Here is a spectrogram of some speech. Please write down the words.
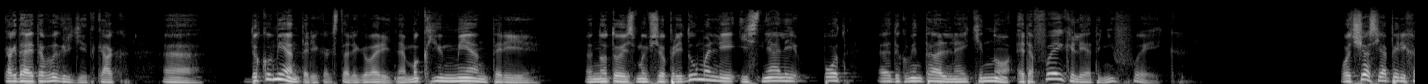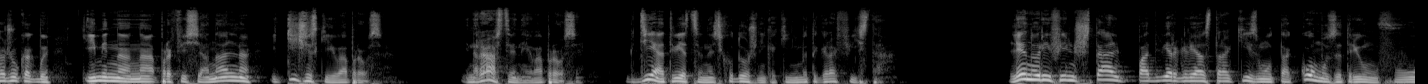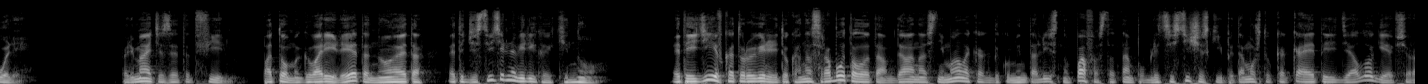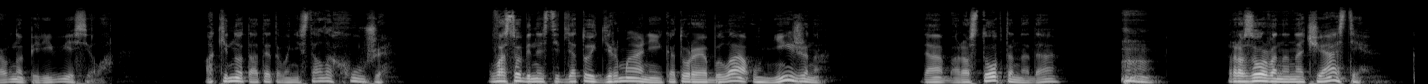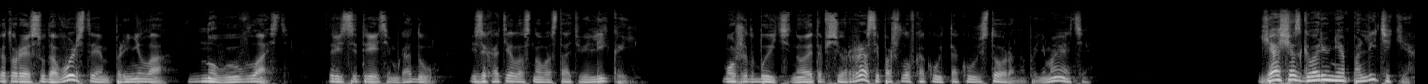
Когда это выглядит как э, Документари, как стали говорить, макюментари. Ну, то есть мы все придумали и сняли под э, документальное кино. Это фейк или это не фейк? Вот сейчас я перехожу как бы именно на профессионально-этические вопросы и нравственные вопросы. Где ответственность художника-кинематографиста? Лену Рифиншталь подвергли астракизму такому за триумф воли. Понимаете, за этот фильм потом мы говорили это, но это, это действительно великое кино. Это идея, в которую верили, только она сработала там, да, она снимала как документалист, но пафос-то там публицистический, потому что какая-то идеология все равно перевесила. А кино-то от этого не стало хуже. В особенности для той Германии, которая была унижена, да, растоптана, да, разорвана на части, которая с удовольствием приняла новую власть. 1933 году и захотела снова стать великой. Может быть, но это все раз и пошло в какую-то такую сторону, понимаете? Я сейчас говорю не о политике.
